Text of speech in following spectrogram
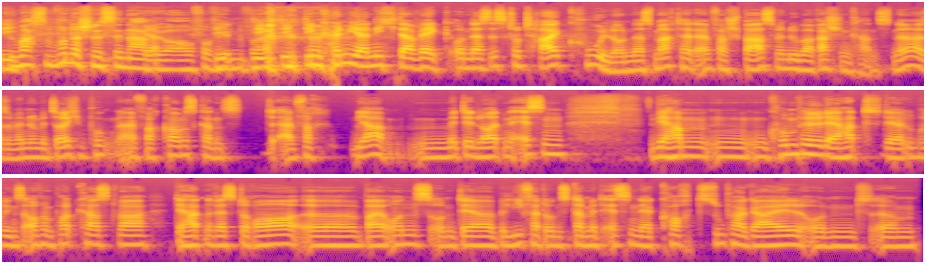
Die, du machst ein wunderschönes Szenario ja, auf, auf die, jeden Fall. Die, die, die, können ja nicht da weg. Und das ist total cool. Und das macht halt einfach Spaß, wenn du überraschen kannst. Ne? Also, wenn du mit solchen Punkten einfach kommst, kannst du einfach ja, mit den Leuten essen. Wir haben einen Kumpel, der hat, der übrigens auch im Podcast war, der hat ein Restaurant äh, bei uns und der beliefert uns damit Essen, der kocht super geil und ähm,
